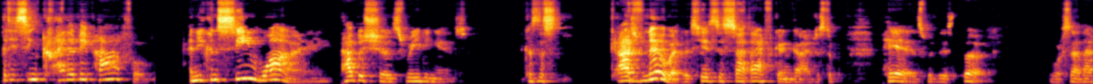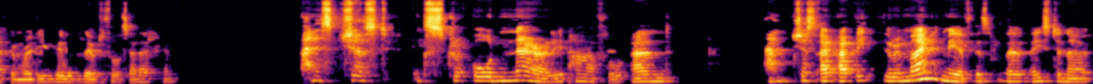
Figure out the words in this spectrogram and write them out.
But it's incredibly powerful. And you can see why publishers reading it, because this out of nowhere, this here's this South African guy just appears with this book, or South African, really, they would they would have thought South African, and it's just extraordinarily powerful. And and just I, I, it reminded me of this. Uh, I used to know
